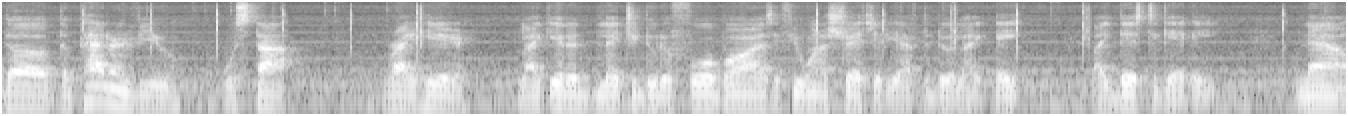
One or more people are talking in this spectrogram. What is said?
the the pattern view will stop right here. Like it'll let you do the four bars. If you want to stretch it you have to do it like eight like this to get eight. Now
